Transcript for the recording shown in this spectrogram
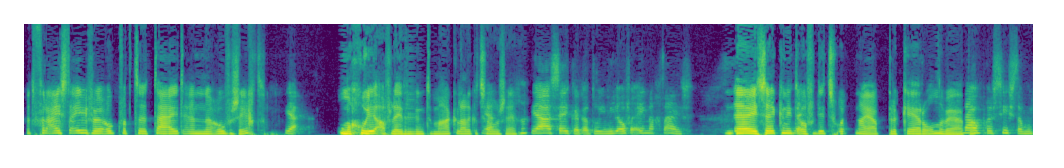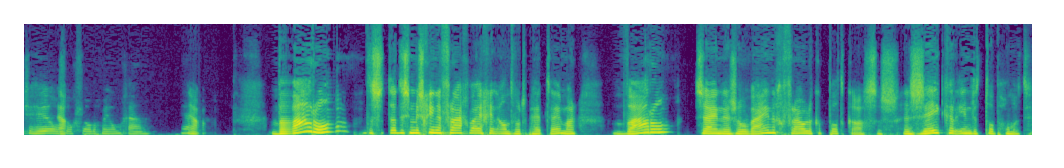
Het vereist even ook wat uh, tijd en uh, overzicht. Ja. Om een goede aflevering te maken, laat ik het ja. zo zeggen. Ja, zeker. Dat doe je niet over één nacht ijs. Nee, zeker niet nee. over dit soort nou ja, precaire onderwerpen. Nou, precies. Daar moet je heel ja. zorgvuldig mee omgaan. Ja. ja. Waarom, dus, dat is misschien een vraag waar je geen antwoord op hebt, hè, maar waarom zijn er zo weinig vrouwelijke podcasters? En zeker in de top 100?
